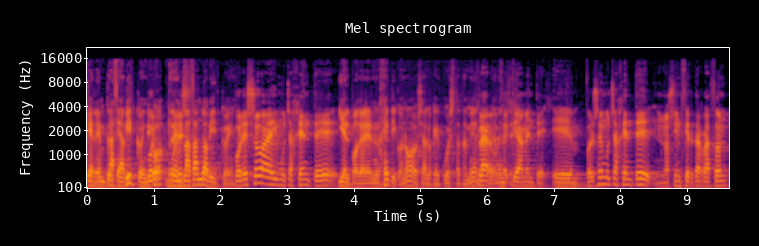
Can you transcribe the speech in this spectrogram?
que reemplace a Bitcoin, digo, reemplazando a Bitcoin. Por eso hay mucha gente... Y el poder energético, ¿no? O sea, lo que cuesta también. Claro, efectivamente. Eh, por eso hay mucha gente, no sin cierta razón,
